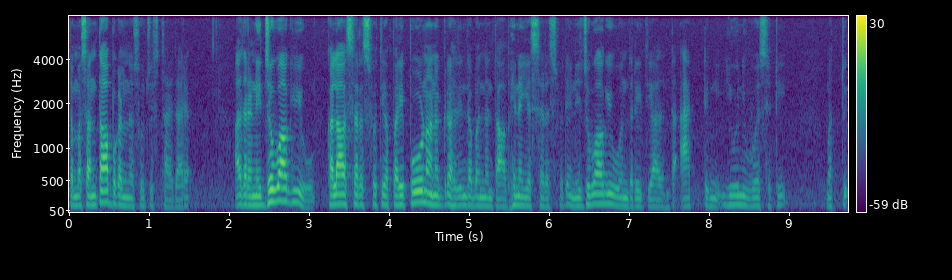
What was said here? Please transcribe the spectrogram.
ತಮ್ಮ ಸಂತಾಪಗಳನ್ನು ಸೂಚಿಸ್ತಾ ಇದ್ದಾರೆ. ಆದರೆ ನಿಜವಾಗಿಯೂ ಕಲಾ ಸರಸ್ವತಿಯ ಪರಿಪೂರ್ಣ ಅನುಗ್ರಹದಿಂದ ಬಂದಂಥ ಅಭಿನಯ ಸರಸ್ವತಿ ನಿಜವಾಗಿಯೂ ಒಂದು ರೀತಿಯಾದಂಥ ಆ್ಯಕ್ಟಿಂಗ್ ಯೂನಿವರ್ಸಿಟಿ ಮತ್ತು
